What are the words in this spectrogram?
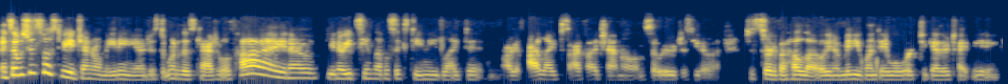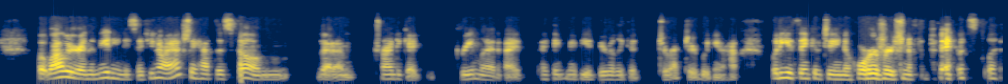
and so it was just supposed to be a general meeting, you know, just one of those casuals. Hi, you know, you know, he'd seen level 16, he'd liked it. I, I liked Sci-Fi Channel, and so we were just, you know, just sort of a hello, you know, maybe one day we'll work together type meeting. But while we were in the meeting, he said, you know, I actually have this film that I'm trying to get greenlit, and I, I think maybe you'd be a really good director. Would you know, how, what do you think of doing a horror version of the Banana Splits?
